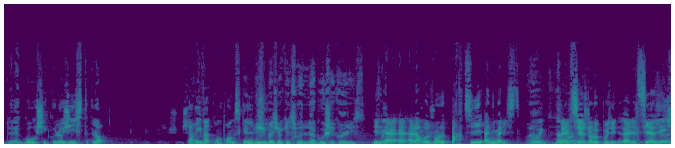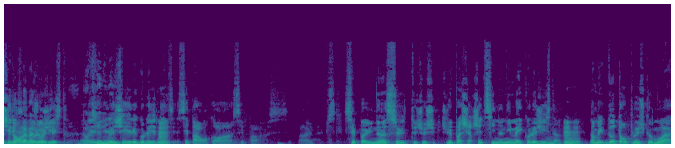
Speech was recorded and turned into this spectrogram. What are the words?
de la gauche écologiste. Alors, j'arrive à comprendre ce qu'elle Je dit. suis pas sûr qu'elle soit de la gauche écologiste. Il- Oui. elle, elle- elle a rejoint le parti animaliste. Ah oui. Non, Mais elle non, siège dans l'opposition. Elle siège dans la majorité. Oui, elle est animaliste. chez les écologistes. mais Hmm. c'est- C'est pas encore un, c'est pas, c'est pas, c'est pas une insulte. Je, je vais pas chercher de synonyme à écologiste. hein. Mhm. Non, mais d'autant plus que moi,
